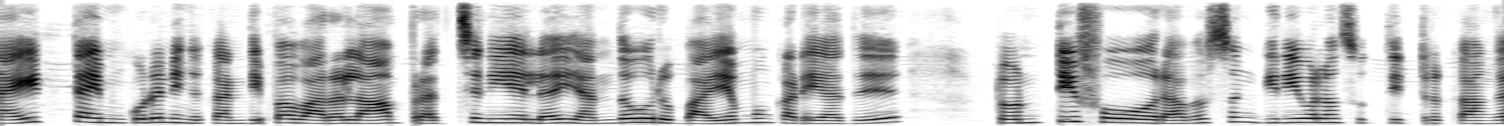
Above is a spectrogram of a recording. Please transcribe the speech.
நைட் டைம் கூட நீங்கள் கண்டிப்பாக வரலாம். பிரச்சனையே இல்லை. எந்த ஒரு பயமும் கிடையாது. டுவெண்ட்டி ஃபோர் ஹவர்ஸும் கிரிவலம் சுற்றிட்டு இருக்காங்க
